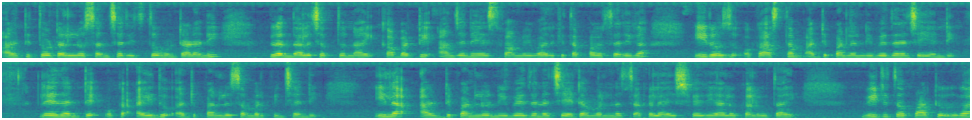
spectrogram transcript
అరటి తోటల్లో సంచరిస్తూ ఉంటాడని గ్రంథాలు చెప్తున్నాయి. కాబట్టి ఆంజనేయ స్వామి వారికి తప్పనిసరిగా ఈరోజు ఒక హస్తం అరటిపండ్లను నివేదన చేయండి. లేదంటే ఒక ఐదు అరటిపండ్లు సమర్పించండి. ఇలా అరటిపండ్లు నివేదన చేయటం వలన సకల ఐశ్వర్యాలు కలుగుతాయి. వీటితో పాటుగా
